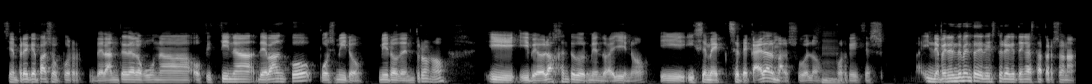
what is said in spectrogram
siempre que paso por delante de alguna oficina de banco, pues miro, miro dentro, ¿no? Y, veo a la gente durmiendo allí, ¿no? Y, se, me, se te cae el mal suelo, hmm. porque dices, independientemente de la historia que tenga esta persona,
